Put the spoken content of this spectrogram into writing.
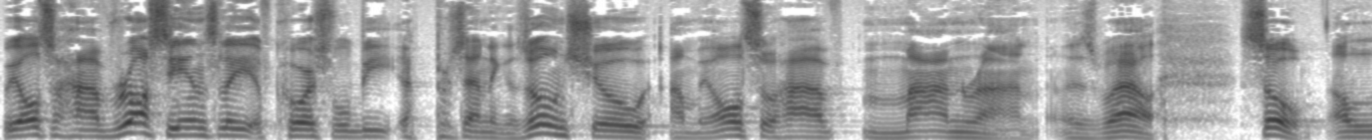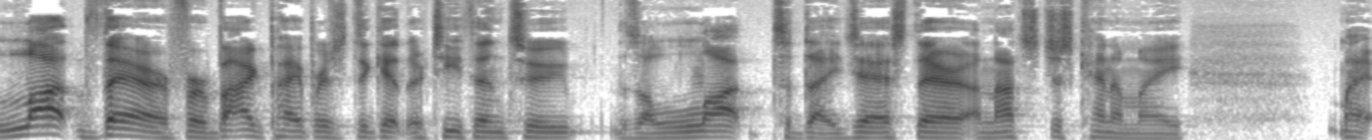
We also have Ross Ainslie, of course, will be uh, presenting his own show, and we also have Manran as well. So, a lot there for bagpipers to get their teeth into. There's a lot to digest there, and that's just kind of my my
